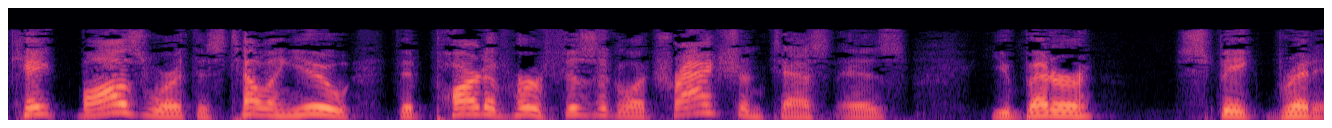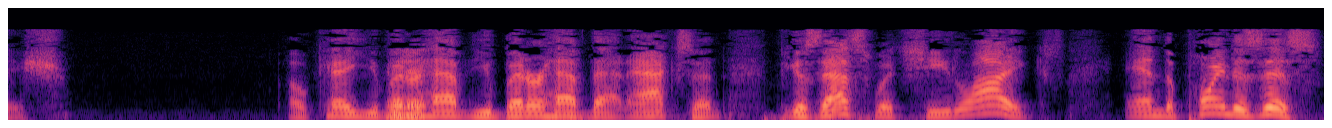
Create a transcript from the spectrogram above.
Kate Bosworth is telling you that part of her physical attraction test is you better speak British. Okay, you better have you better have that accent because that's what she likes. And the point is this:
